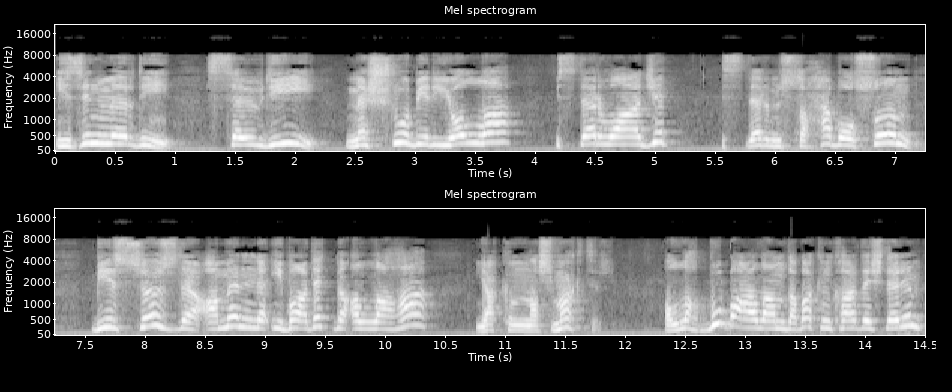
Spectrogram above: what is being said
izin verdiği, sevdiği meşru bir yolla ister vacip, ister müstahap olsun bir sözle, amelle, ibadetle Allah'a yakınlaşmaktır. Allah bu bağlamda bakın kardeşlerim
